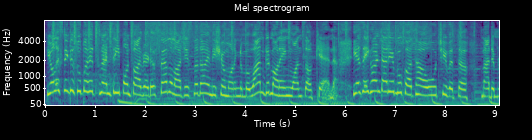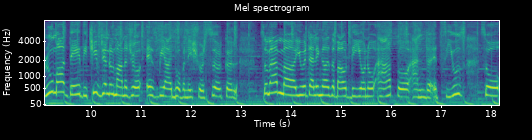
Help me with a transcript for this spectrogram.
You're listening to Super Hits 93.5 Radio. FM. I'm RJ Smita in the show Morning Number 1. Good morning once again. Yes, ek ghanta re ochi with uh, Madam Ruma Dey, the Chief General Manager, SBI Bhubaneswar Circle. So, ma'am, uh, you were telling us about the Yono app uh, and its use. So,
